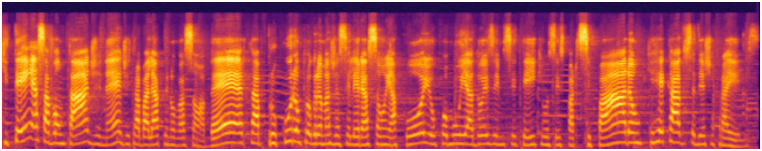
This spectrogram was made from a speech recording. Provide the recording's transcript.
que têm essa vontade né, de trabalhar com inovação aberta, procuram programas de aceleração e apoio, como o IA2 MCTI que vocês participaram. Que recado você deixa para eles?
